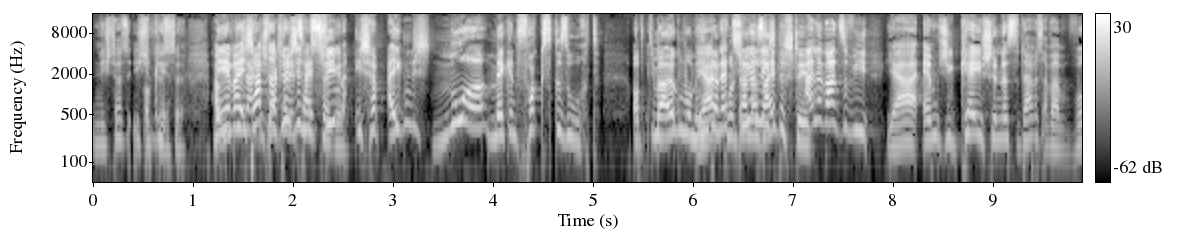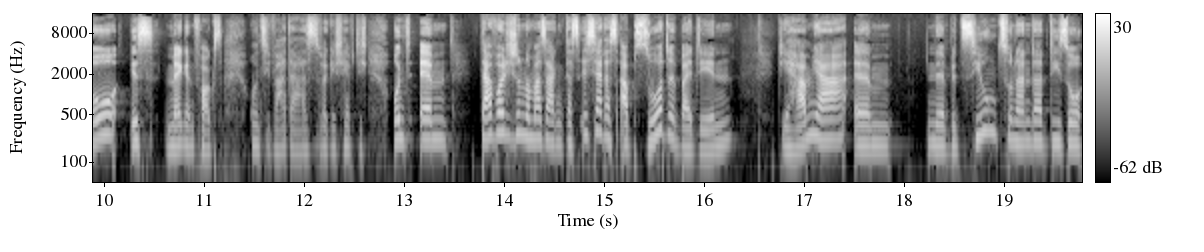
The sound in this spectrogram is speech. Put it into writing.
nicht, dass ich Okay. wüsste. nee, wie weil ich gesagt, habe war natürlich im Stream, ich habe eigentlich nur Megan Fox gesucht. Ob die mal irgendwo im Ja, Hintergrund natürlich. an der Seite steht. Alle waren so wie, ja, MGK, schön, dass du da bist, aber wo ist Megan Fox? Und sie war da, es ist wirklich heftig. Und ähm, da wollte ich nur noch mal sagen, das ist ja das Absurde bei denen. Die haben ja ähm, eine Beziehung zueinander, die so,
